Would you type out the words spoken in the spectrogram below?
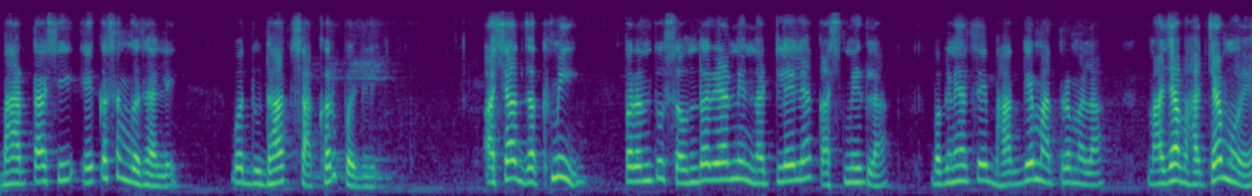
भारताशी एकसंघ झाले व दुधात साखर पडली. अशा जखमी परंतु सौंदर्याने नटलेल्या काश्मीरला बघण्याचे भाग्य मात्र मला माझ्या भाच्यामुळे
